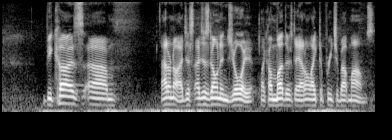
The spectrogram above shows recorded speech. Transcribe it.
because um, I don't know. I just I just don't enjoy it. Like on Mother's Day, I don't like to preach about moms.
